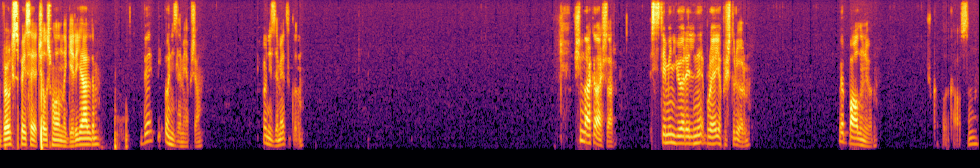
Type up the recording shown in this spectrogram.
Workspace'e çalışma alanına geri geldim. Ve bir ön izleme yapacağım. Ön izlemeye tıkladım. Şimdi arkadaşlar sistemin URL'ini buraya yapıştırıyorum. Ve bağlanıyorum. Şu kapalı kalsın.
